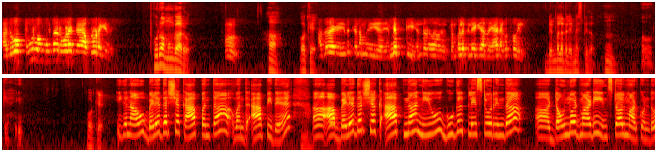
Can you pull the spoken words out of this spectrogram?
ಅದು ಪೂರ್ವ ಮುಂಗಾರು ಒಳಗೆ ಅಪ್ಲೋಡ್ ಆಗಿದೆ. ಪೂರ್ವ ಮುಂಗಾರು. ಹ್ಮ್. ಹಾಂ. ಓಕೆ ಅದು ಇದಕ್ಕೆ ನಮ್ಮ ಎಂ ಎಸ್ ಪಿ ಅಂದ್ರೆ ಬೆಂಬಲ ಬೆಲೆಗೆ ಅದು ಆ್ಯಡ್ ಆಗುತ್ತೋ ಇಲ್ಲ? ಬೆಂಬಲ ಬೆಲೆ ಎಂ ಎಸ್ ಪಿದು ಹ್ಞೂ ಓಕೆ ಓಕೆ ಈಗ ನಾವು ಬೆಳೆದರ್ಶಕ್ ಆ್ಯಪ್ ಅಂತ ಒಂದು ಆ್ಯಪ್ ಇದೆ. ಆ, ಬೆಳೆ ಬೆಳೆದರ್ಶಕ್ ಆ್ಯಪ್ನ ನೀವು ಗೂಗಲ್ ಪ್ಲೇ ಸ್ಟೋರಿಂದ ಡೌನ್ಲೋಡ್ ಮಾಡಿ ಇನ್ಸ್ಟಾಲ್ ಮಾಡಿಕೊಂಡು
